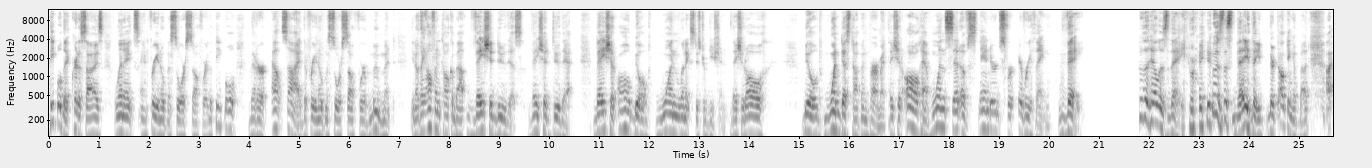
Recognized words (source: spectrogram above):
people that criticize Linux and free and open source software, the people that are outside the free and open source software movement, you know, they often talk about they should do this, they should do that. They should all build one Linux distribution. They should all build one desktop environment. They should all have one set of standards for everything. They who the hell is they, right? Who is this they, they they're talking about? I,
